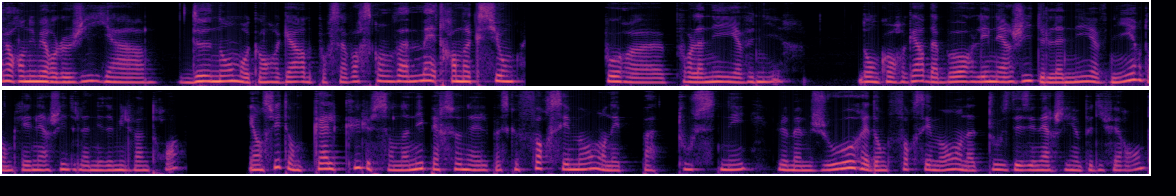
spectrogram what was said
Alors en numérologie, il y a deux nombres qu'on regarde pour savoir ce qu'on va mettre en action pour, euh, pour l'année à venir. Donc on regarde d'abord l'énergie de l'année à venir, donc l'énergie de l'année 2023. Et ensuite on calcule son année personnelle parce que forcément on n'est pas tous nés le même jour et donc forcément on a tous des énergies un peu différentes.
